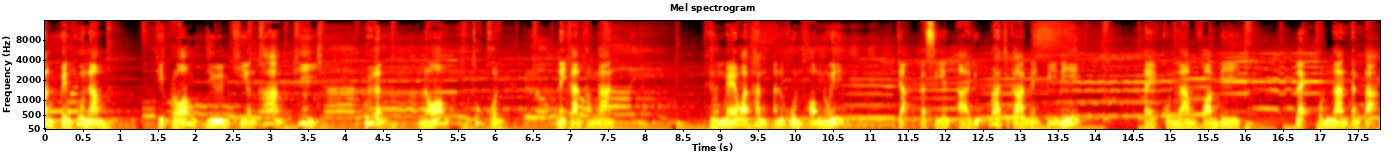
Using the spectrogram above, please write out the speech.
ท่านเป็นผู้นำที่พร้อมยืนเคียงข้างพี่เพื่อนน้องทุกคนในการทำงาน ถึงแม้ว่าท่านอนุกูลทองนุ้ยจะเกษียณอายุราชการในปีนี้ แต่คุณงามความดี และผลงานต่าง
